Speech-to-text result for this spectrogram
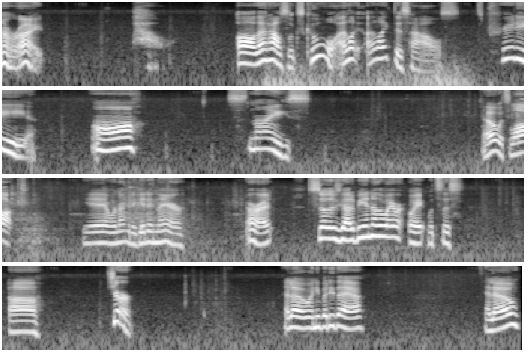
All right. Wow. Oh, that house looks cool. I like I like this house. It's pretty. Aw. It's nice. Oh, it's locked. Yeah, we're not gonna get in there. All right. So there's got to be another way. ar- Wait, what's this? Uh, sure. Hello, anybody there? Hello?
